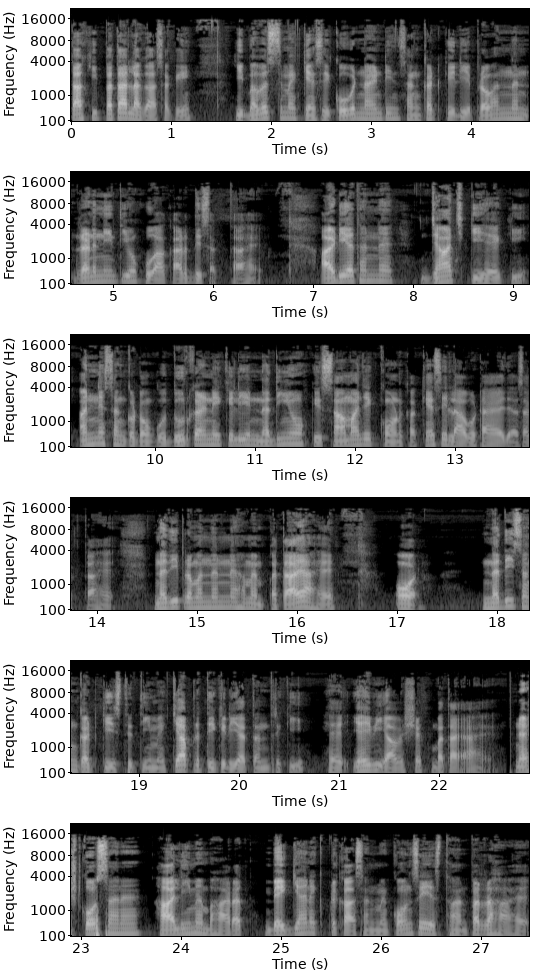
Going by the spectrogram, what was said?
ताकि पता लगा सके कि भविष्य में कैसे कोविड 19 संकट के लिए प्रबंधन रणनीतियों को आकार दे सकता है। आइडियाथन ने जाँच की है कि अन्य संकटों को दूर करने के लिए नदियों के सामाजिक कोण का कैसे लाभ उठाया जा सकता है। नदी प्रबंधन ने हमें बताया है और नदी संकट की स्थिति में क्या प्रतिक्रिया तंत्र की है, यह भी आवश्यक बताया है। नेक्स्ट क्वेश्चन है, हाल ही में भारत वैज्ञानिक प्रकाशन में कौन से स्थान पर रहा है?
